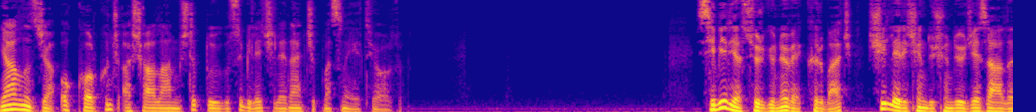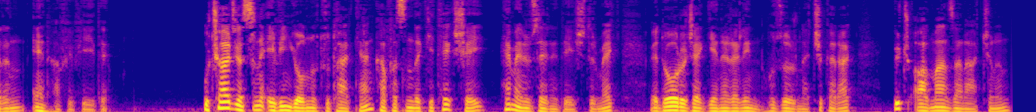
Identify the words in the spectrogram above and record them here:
Yalnızca o korkunç aşağılanmışlık duygusu bile çileden çıkmasına yetiyordu. Sibirya sürgünü ve kırbaç, Şiller için düşündüğü cezaların en hafifiydi. Uçarcasına evin yolunu tutarken kafasındaki tek şey hemen üzerini değiştirmek ve doğruca generalin huzuruna çıkarak üç Alman zanaatçının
